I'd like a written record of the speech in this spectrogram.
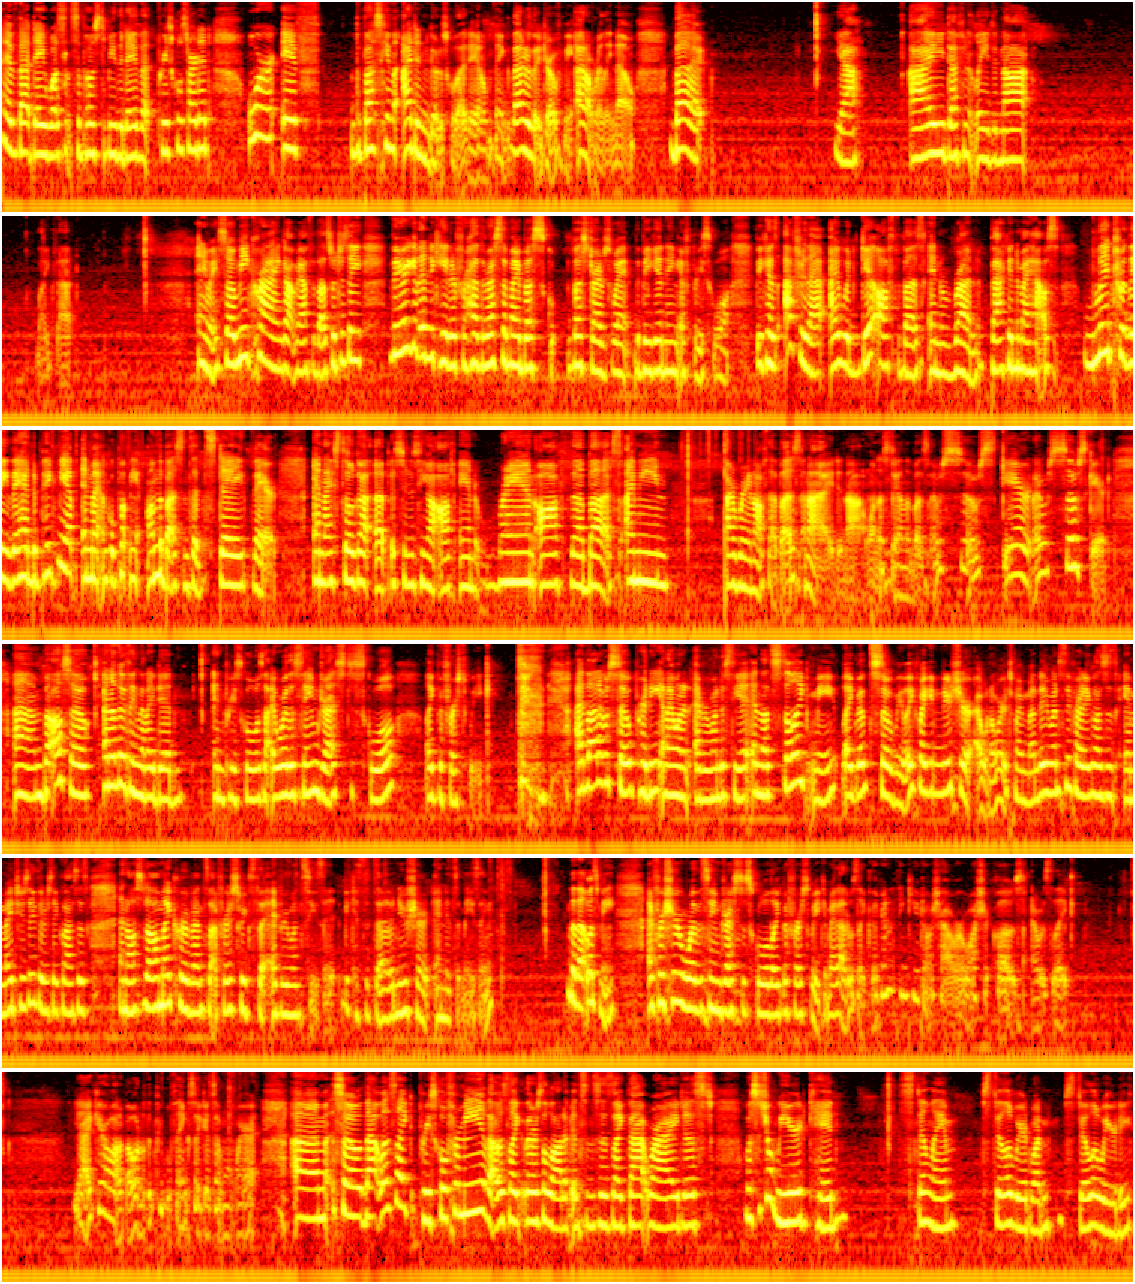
if that day wasn't supposed to be the day that preschool started or if the bus came I didn't go to school that day I don't think. That or they drove me I don't really know. But yeah. I definitely did not like that anyway so me crying got me off the bus which is a very good indicator for how the rest of my bus bus drives went the beginning of preschool because after that I would get off the bus and run back into my house Literally, they had to pick me up and my uncle put me on the bus and said, stay there. And I still got up as soon as he got off and ran off the bus. I mean, I ran off that bus and I did not want to stay on the bus. I was so scared. I was so scared. Um, but also, another thing that I did in preschool was that I wore the same dress to school like the first week. I thought it was so pretty and I wanted everyone to see it and that's still like me like that's so me like if I get a new shirt I want to wear it to my Monday Wednesday Friday classes and my Tuesday Thursday classes and also to all my crew events that first week so that everyone sees it because it's a new shirt and it's amazing but that was me. I for sure wore the same dress to school like the first week and my dad was like, they're gonna think you don't shower or wash your clothes. I was like, yeah, I care a lot about what other people think, so I guess I won't wear it. Um, so that was like preschool for me. That was like, there's a lot of instances like that where I just was such a weird kid. Still am. Still a weird one. Still a weirdie.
